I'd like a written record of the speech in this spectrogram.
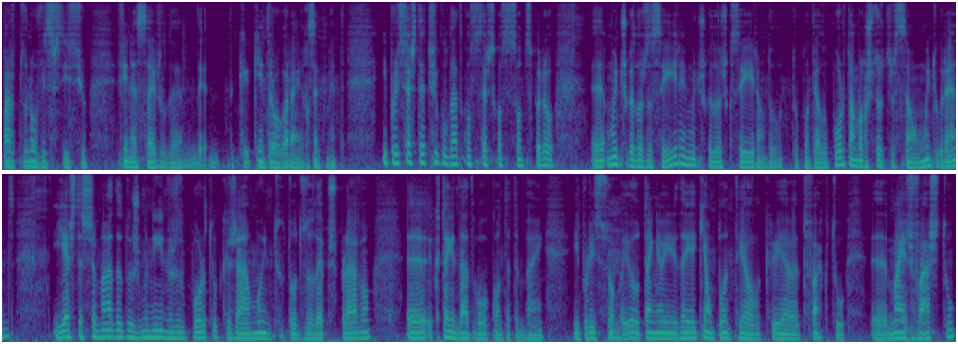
parte do novo exercício financeiro de, de, que, que, entrou agora recentemente. E por isso esta é a dificuldade com o Sérgio Conceição separou. Eh, muitos jogadores a saírem, muitos jogadores que saíram do, do plantel do Porto, há uma reestruturação muito grande e esta chamada dos meninos do Porto, que já há muito todos os adeptos esperavam, uh, que têm dado boa conta também. E por isso uhum. eu tenho a ideia que é um plantel que é de facto uh, mais vasto,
